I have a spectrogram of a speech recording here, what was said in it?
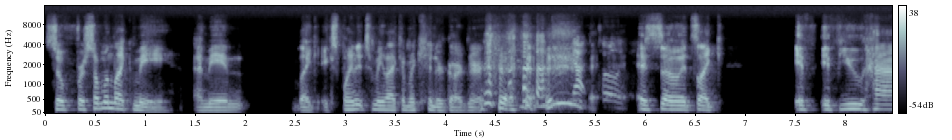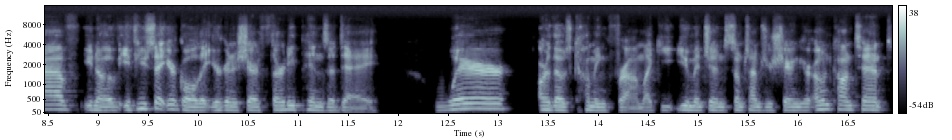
So for someone like me, I mean, like explain it to me like I'm a kindergartner. yeah, totally. and so it's like if if you have, you know, if you set your goal that you're going to share 30 pins a day, where are those coming from? Like you, you mentioned, sometimes you're sharing your own content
